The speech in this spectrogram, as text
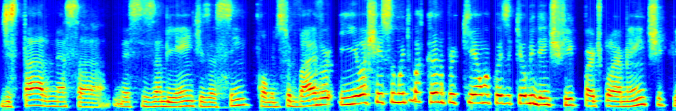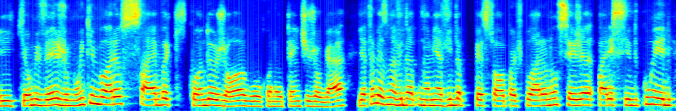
de estar nessa, nesses ambientes assim, como de Survivor, e eu achei isso muito bacana porque é uma coisa que eu me identifico particularmente e que eu me vejo muito, embora eu saiba que quando eu jogo ou quando eu tente jogar, e até mesmo na, vida, na minha vida pessoal particular, eu não seja parecido com ele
